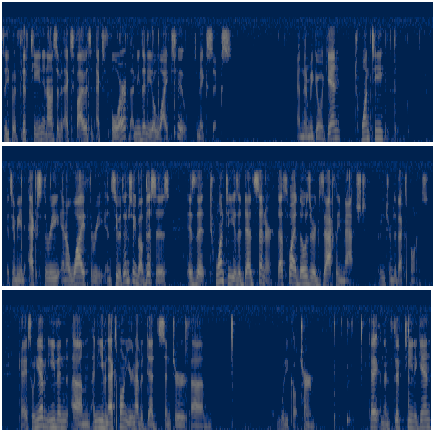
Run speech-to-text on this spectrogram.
So you put 15, and instead of an x5, it's an x4. That means I need a y2 to make 6. And then we go again, 20. It's going to be an x3 and a y3. And see what's interesting about this is, is that 20 is a dead center. That's why those are exactly matched in terms of exponents. Okay, so when you have an even um, an even exponent, you're going to have a dead center. Um, what do you call it? Term. Okay, and then 15 again,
